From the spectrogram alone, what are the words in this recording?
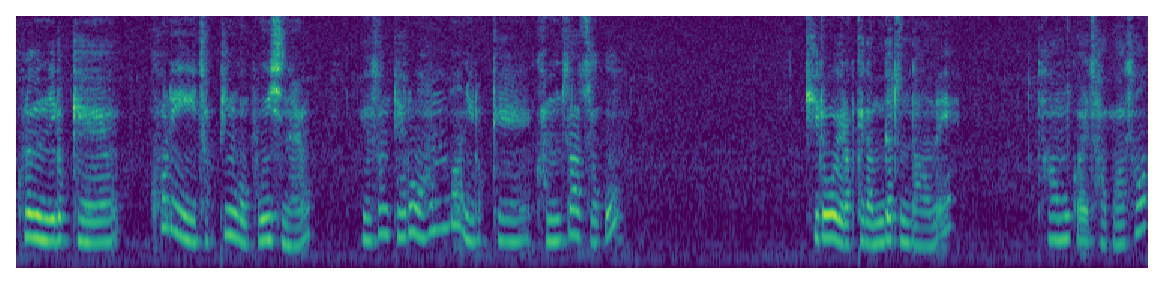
그러면 이렇게 컬이 잡힌 거 보이시나요? 이 상태로 한 번 이렇게 감싸주고 뒤로 이렇게 넘겨준 다음에 다음 걸 잡아서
